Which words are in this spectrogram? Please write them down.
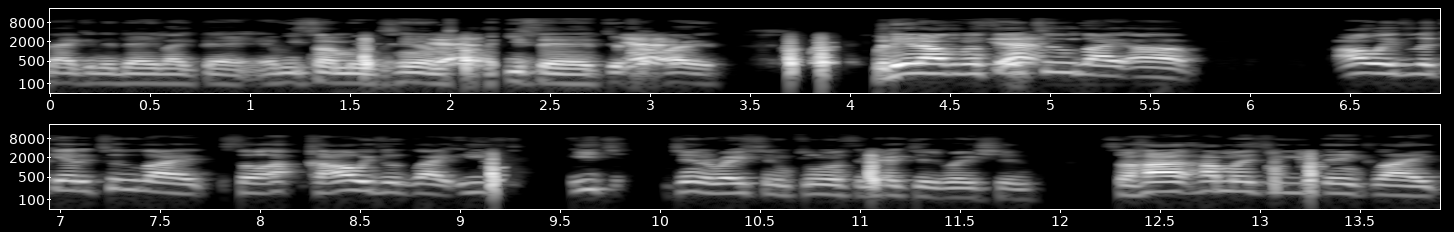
Back in the day, like that. Every summer it was him. Yeah. Like you said, different Yeah. artists. But then I was gonna say Yeah. too, like uh, I always look at it too, like so. I, I always look like each each generation influenced the next generation. So how how much do you think like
